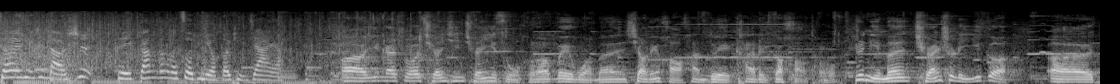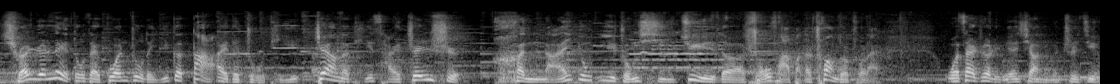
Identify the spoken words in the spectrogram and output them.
三位评审导师对刚刚的作品有何评价呀？呃，应该说全心全意组合为我们孝林好汉队开了一个好头。是你们诠释了一个，呃，全人类都在关注的一个大爱的主题。这样的题材真是很难用一种喜剧的手法把它创作出来。我在这里边向你们致敬。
